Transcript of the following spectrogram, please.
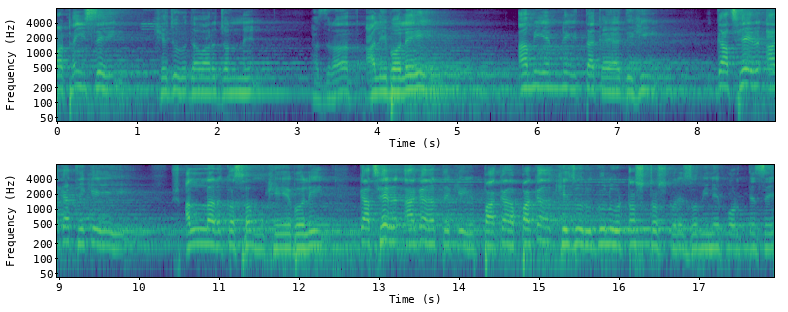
পাঠাইছে খেজুর দেওয়ার জন্যে। হজরত আলী বলে আমি এমনি তাকায়া দেখি গাছের আগা থেকে আল্লাহর কসম খেয়ে বলি, গাছের আগা থেকে পাকা পাকা খেজুরগুলো টস টস করে জমিনে পড়তেছে।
